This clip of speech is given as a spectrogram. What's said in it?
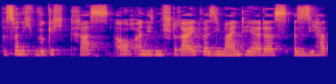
das fand ich wirklich krass, auch an diesem Streit, weil sie meinte ja, dass, also sie hat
